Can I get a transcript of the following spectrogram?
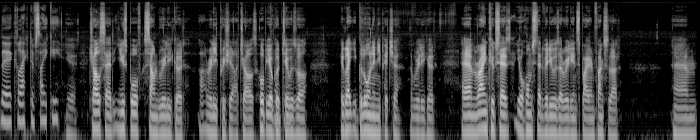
the collective psyche. Yeah. Charles said, "Use both sound really good." I really appreciate that, Charles. Hope you're good Thank too as well. You look like you're glowing in your picture. Look really good. Um, Ryan Cook says your homestead videos are really inspiring. Thanks for that. Um,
